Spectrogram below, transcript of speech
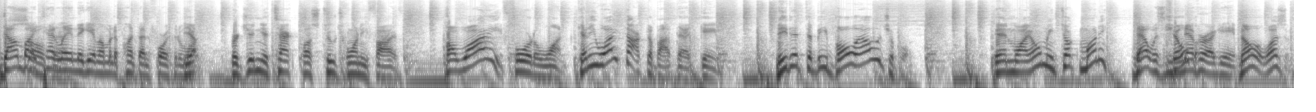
Down by So 10 bad. late in the game, I'm going to punt on fourth and Yep. one. Virginia Tech plus 225. Hawaii 4 to 1. Kenny White talked about that game. Needed to be bowl eligible. And Wyoming took money. That was Killed never them. a game. No, it wasn't.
